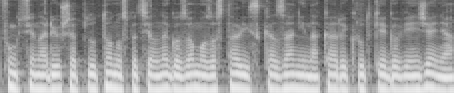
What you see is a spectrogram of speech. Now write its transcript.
Funkcjonariusze plutonu specjalnego ZOMO zostali skazani na kary krótkiego więzienia.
